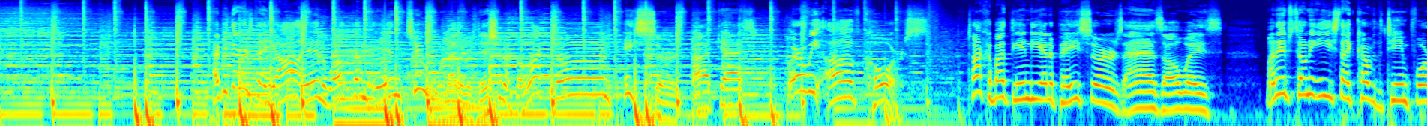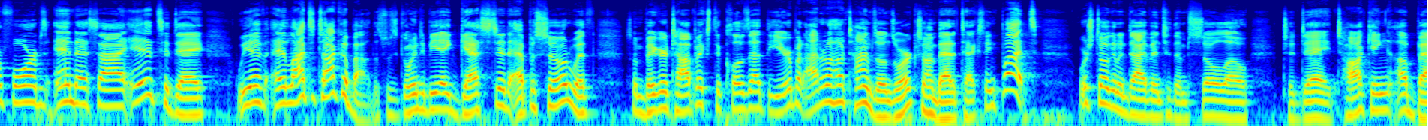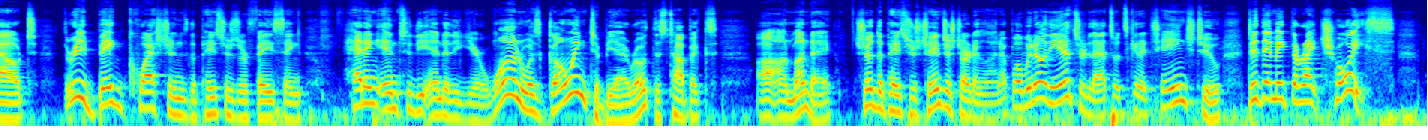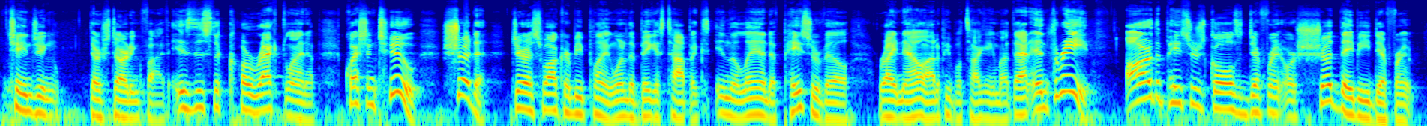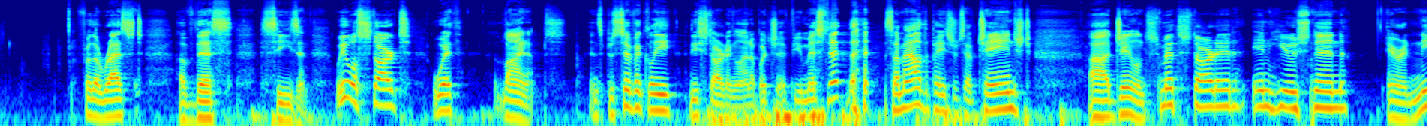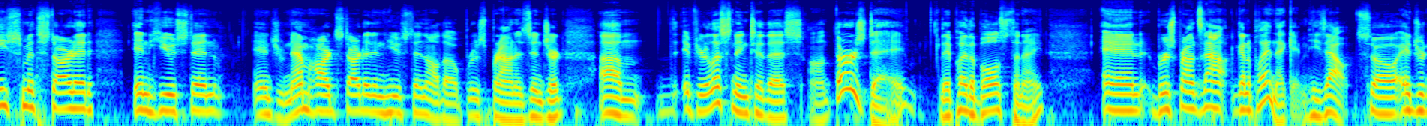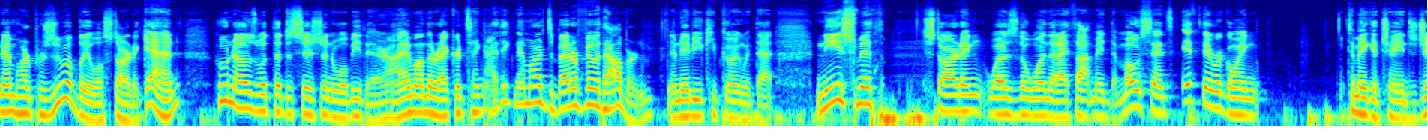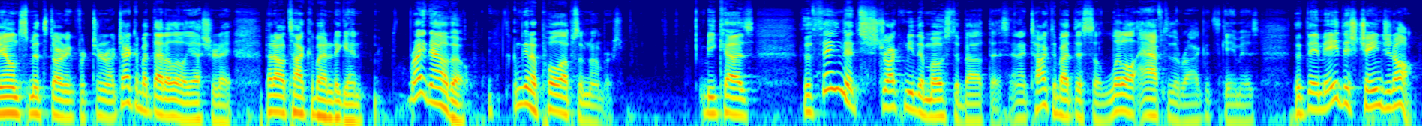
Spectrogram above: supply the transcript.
Happy Thursday, y'all, and welcome into another edition of the Locked On Pacers podcast, where we, of course, talk about the Indiana Pacers. As always, my name's Tony East. I cover the team for Forbes and SI, and today we have a lot to talk about. This was going to be a guested episode with some bigger topics to close out the year, but I don't know how time zones work, so I'm bad at texting. But we're still going to dive into them solo today, talking about three big questions the Pacers are facing heading into the end of the year. One was going to be, I wrote this topics uh, on Monday, should the Pacers change their starting lineup? Well, we know the answer to that, so it's going to change to did they make the right choice changing their starting five? Is this the correct lineup? Question two Should Jarace Walker be playing? One of the biggest topics in the land of Pacerville right now. A lot of people talking about that. And three Are the Pacers' goals different or should they be different for the rest of this season? We will start with lineups, and specifically the starting lineup, which, if you missed it, somehow the Pacers have changed. Uh, Jalen Smith started in Houston. Aaron Nesmith started in Houston. Andrew Nembhard started in Houston, although Bruce Brown is injured. Um, if you're listening to this on Thursday, they play the Bulls tonight. And Bruce Brown's not going to play in that game. He's out. So Andrew Nembhard presumably will start again. Who knows what the decision will be there? I am on the record saying I think Nembhard's a better fit with Haliburton, and maybe you keep going with that. Nesmith starting was the one that I thought made the most sense if they were going to make a change. Jalen Smith starting for Turner. I talked about that a little yesterday, but I'll talk about it again. Right now, though, I'm going to pull up some numbers because – the thing that struck me the most about this, and I talked about this a little after the Rockets game, is that they made this change at all.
